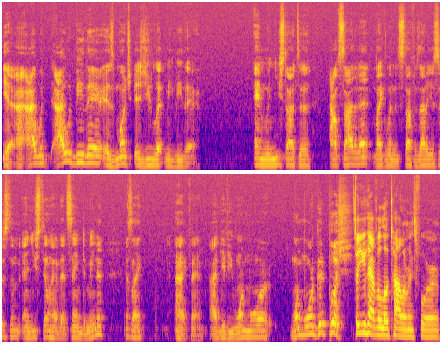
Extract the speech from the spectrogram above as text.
yeah, I, I would I would be there as much as you let me be there. And when you start to outside of that, like when the stuff is out of your system and you still have that same demeanor, it's like, all right, fam, I give you one more one more good push. So you have a low tolerance for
